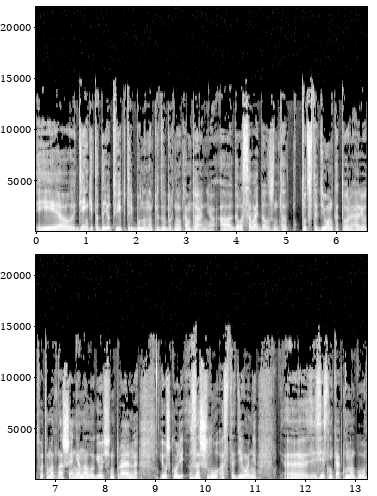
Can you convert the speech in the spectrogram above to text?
И э, деньги-то дает вип-трибуна на предвыборную кампанию, а голосовать должен тот стадион, который орет. В этом отношении аналогия очень правильная. И у школе зашло о стадионе. Э, здесь никак не могу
